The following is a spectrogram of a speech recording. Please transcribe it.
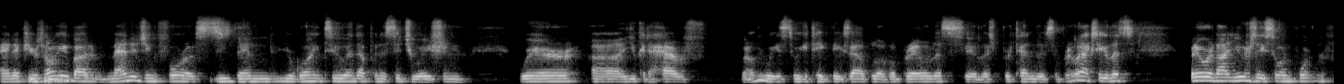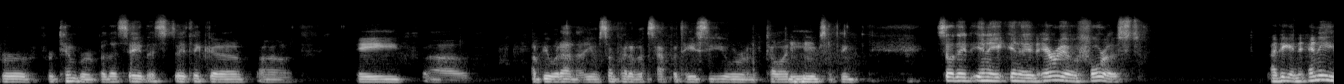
and if you're mm-hmm. talking about managing forests, mm-hmm. then you're going to end up in a situation where uh, you could have, well, we could, we could take the example of a. Let's say, let's pretend it's a breo. Actually, let's, breo are not usually so important for, for timber, but let's say, let's say take a, uh, a, uh, a biurana, you know, some kind of a sapotacea or a tawari mm-hmm. or something. So that in a in an area of forest, I think in any,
